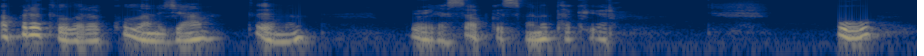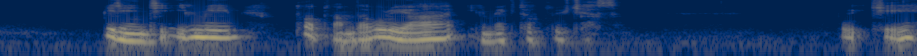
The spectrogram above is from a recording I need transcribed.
Aparat olarak kullanacağım tığımın böyle sap kısmını takıyorum. Bu birinci ilmeğim. Toplamda buraya ilmek toplayacağız. Bu iki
